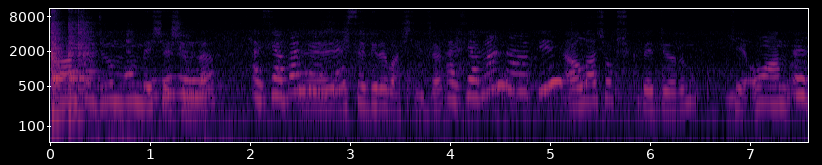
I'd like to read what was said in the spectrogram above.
Şu an çocuğum 15 yaşında. Ayşe ablan E, nerede? Lise 1'e başlayacak. Ayşe ablan ne yapıyor? Allah'a çok şükür ediyorum ki o an e,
